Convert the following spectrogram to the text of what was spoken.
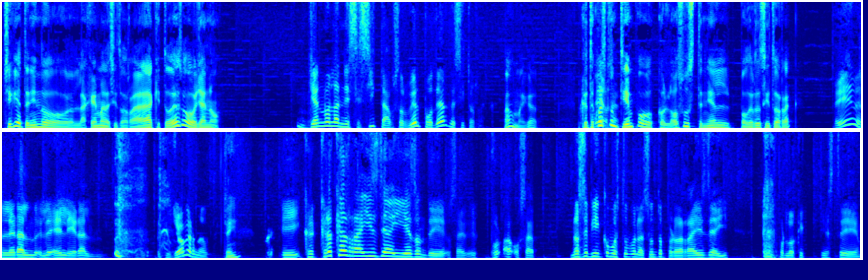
¿Sigue teniendo la gema de Citorrak y todo eso o ya no? Ya no la necesita, absorbió el poder de Citorrak. Oh my god. Porque te Sí, acuerdas o que un tiempo Colossus tenía el poder de Citorrak? ¿Eh? Él era el, él- era el, el Juggernaut. Sí. Y cre- creo que a raíz de ahí es donde, o sea, por- o sea, no sé bien cómo estuvo el asunto, pero a raíz de ahí, por lo que este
